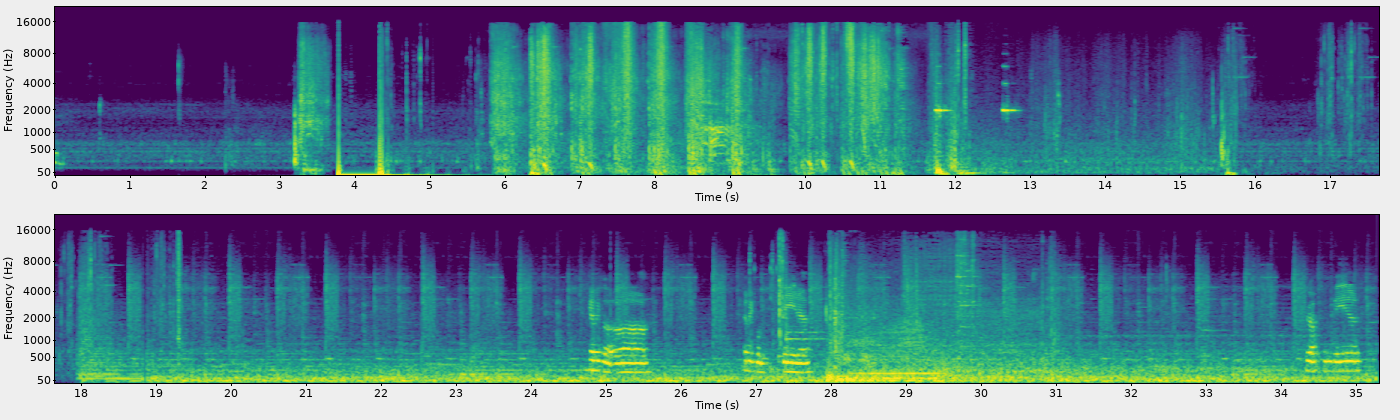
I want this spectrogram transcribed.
Gotta go, uh, gotta go beta. Dropping beta.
